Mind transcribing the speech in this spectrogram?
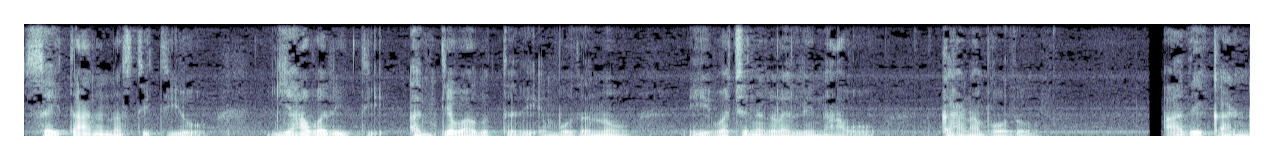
ಸೈತಾನನ ಸ್ಥಿತಿಯು ಯಾವ ರೀತಿ ಅಂತ್ಯವಾಗುತ್ತದೆ ಎಂಬುದನ್ನು ಈ ವಚನಗಳಲ್ಲಿ ನಾವು ಕಾಣಬಹುದು. ಆದಿಕಾಂಡ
